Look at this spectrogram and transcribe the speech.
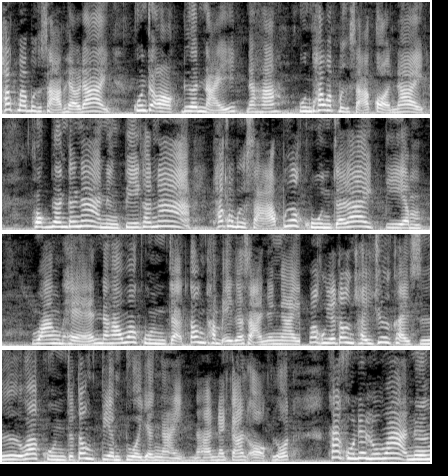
ทักมาปรึกษาแพลวได้ คุณจะออกเดือนไหนนะคะ คุณทักมาปรึกษาก่อนได้ หกเดือนข้างหน้าหนึ่งปีข้างหน้าทักมาปรึกษาเพื่อคุณจะได้เตรียมวางแผนนะคะ ว่าคุณจะต้องทำเอกสารยังไง ว่าคุณจะต้องใช้ชื่อใครซื้อ ว่าคุณจะต้องเตรียมตัวยังไงนะคะในการออกรถ ถ้าคุณได้รู้ว่าหนึ่ง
